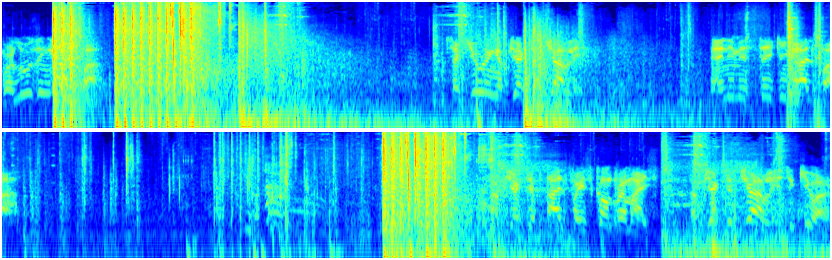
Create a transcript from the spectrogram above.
We're losing Alpha. Securing objective Charlie. Enemy taking Alpha. Objective Alpha is compromised. Objective Charlie secure.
